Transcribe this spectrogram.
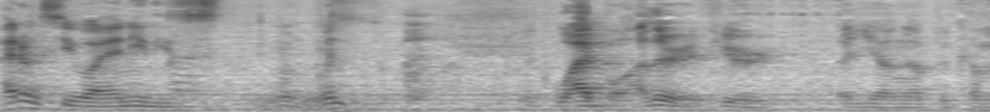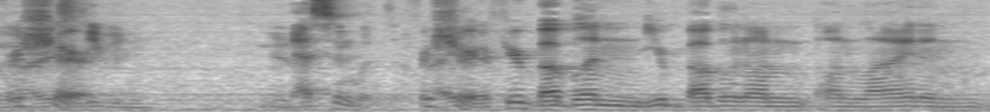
I don't see why any of these. When, when, like, why bother if you're a young up and coming For artist sure. even messing with them? for right? sure, if you're bubbling, you're bubbling on online, and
